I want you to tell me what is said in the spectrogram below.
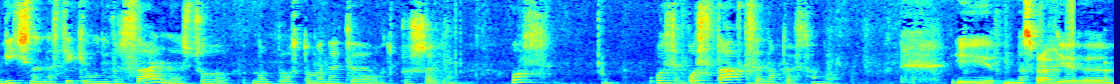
вічне, настільки універсальне, що ну, просто мене це от прошило. Ось, ось, ось так це написано. І насправді е,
